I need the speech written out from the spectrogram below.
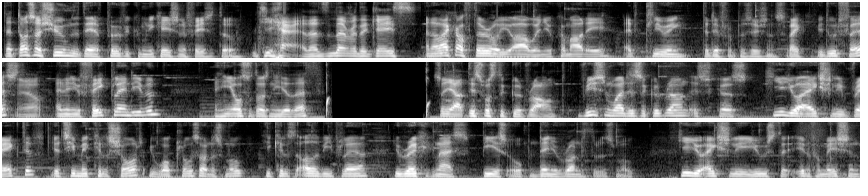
That does assume that they have perfect communication in face though. Yeah, that's never the case. And I like how thorough you are when you come out A at clearing the different positions. Like you do it fast, Yeah. and then you fake plant even, and he also doesn't hear that. So yeah, this was the good round. Reason why this is a good round is because here you are actually reactive. Your teammate kills short, you walk closer on the smoke, he kills the other B player, you recognize B is open, then you run through the smoke. Here you actually use the information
